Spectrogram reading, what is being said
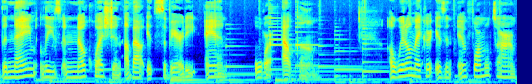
The name leaves no question about its severity and or outcome. A widowmaker is an informal term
